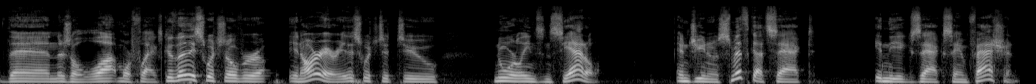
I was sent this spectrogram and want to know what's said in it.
then there's a lot more flags. Because then they switched over in our area, they switched it to New Orleans and Seattle. And Geno Smith got sacked in the exact same fashion.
